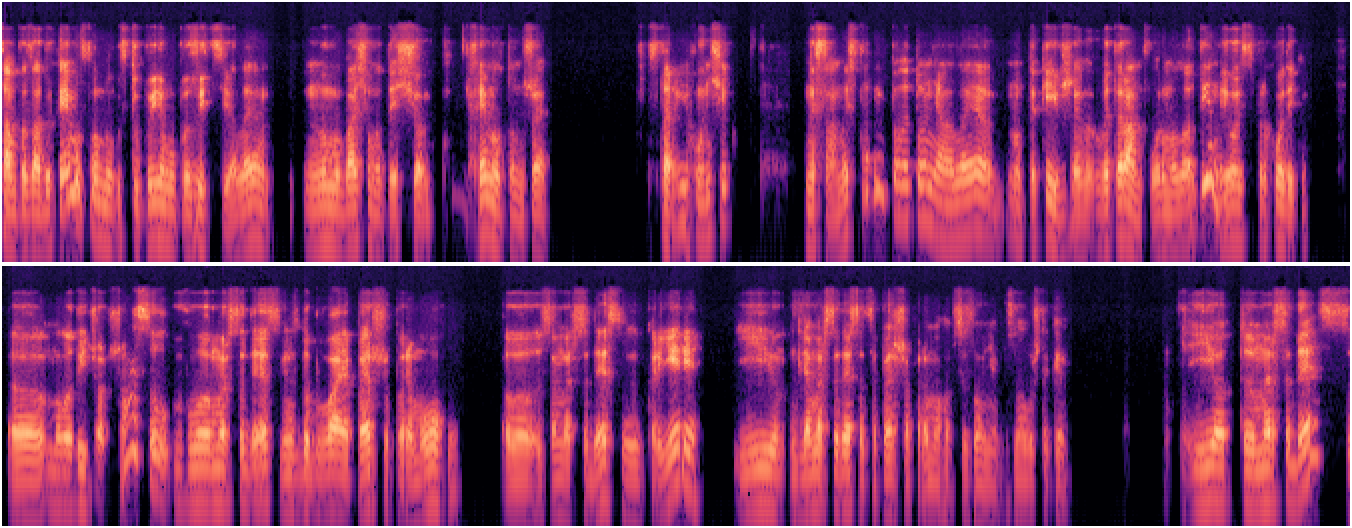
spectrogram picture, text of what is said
там позаду Хемілтону виступує йому позицію, але ну, ми бачимо те, що Хемілтон вже старий гонщик, не самий старий в пелетоні, але ну, такий вже ветеран Формули 1. І ось приходить е, молодий Джордж Рассел в Мерседес. Він здобуває першу перемогу е, за Мерседес в кар'єрі. І для Мерседеса це перша перемога в сезоні знову ж таки. І от Мерседес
